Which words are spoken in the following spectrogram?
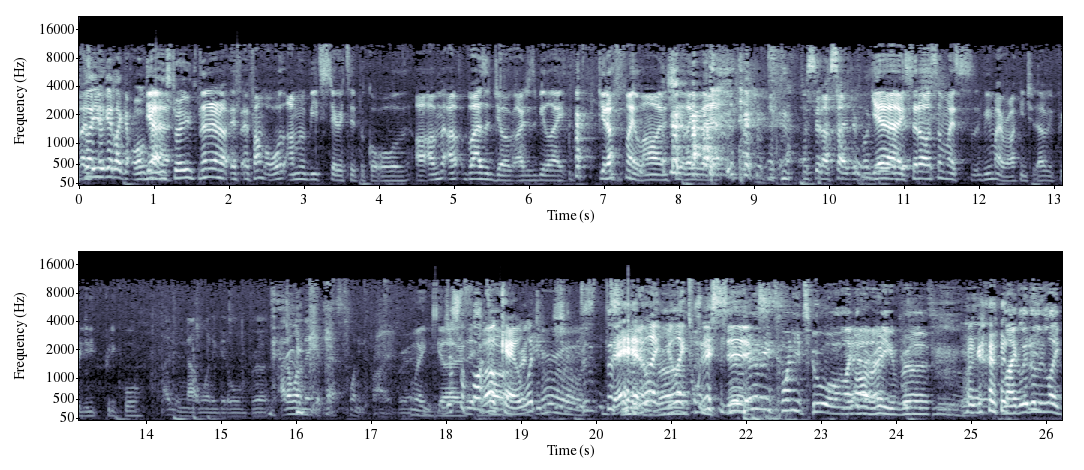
I like you get like an old yeah. man strength. No, no, no. If, if I'm old, I'm gonna be stereotypical old. Uh, I'm, i but as a joke, I'll just be like, "Get off my lawn," shit like that. Just sit outside your fucking Yeah, I said also my be my rocking shit. That would be pretty pretty cool. I do not want to get old, bro. I don't want to make it past 25, bro. Oh my god. Just the fuck up. Okay, what? Arturo. This- this Damn, nigga, You're like bro. you're like You're 26. literally 22 like Yeah. already, bro. Oh like literally, like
